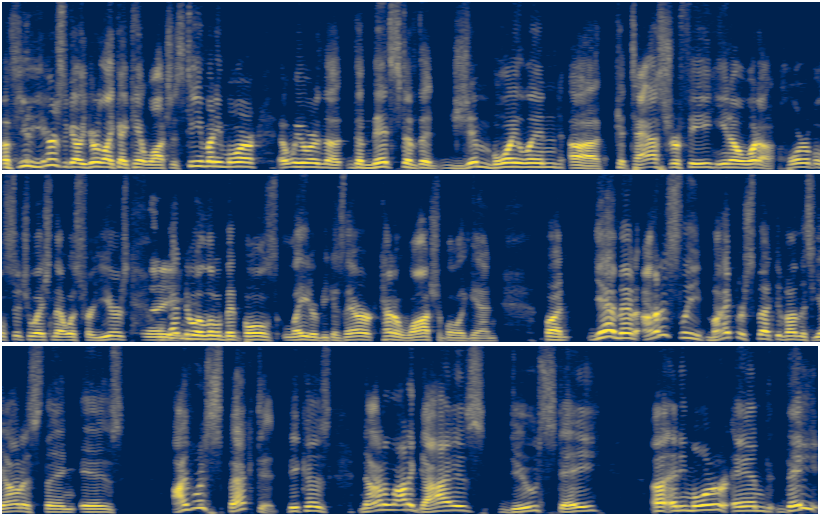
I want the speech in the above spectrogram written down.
a few years ago, you're like, I can't watch this team anymore. And we were in the, the midst of the Jim Boylen uh, catastrophe. You know, what a horrible situation that was for years. We'll get into a little bit Bulls later because they are kind of watchable again. But yeah, man, honestly, my perspective on this Giannis thing is I respect it because not a lot of guys do stay uh, anymore, and they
